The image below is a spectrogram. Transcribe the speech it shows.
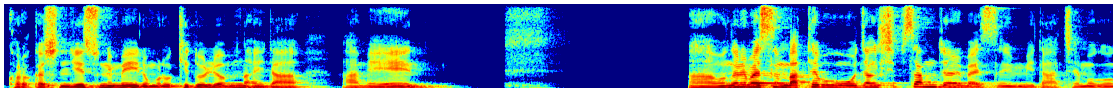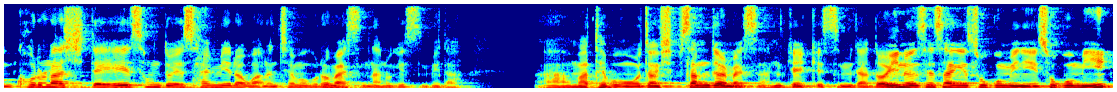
거룩하신 예수님의 이름으로 기도 올려옵나이다. 아멘. 아, 오늘의 말씀 마태복음 5장 13절 말씀입니다. 제목은 코로나 시대의 성도의 삶이라고 하는 제목으로 말씀 나누겠습니다. 아, 마태복음 5장 13절 말씀 함께 읽겠습니다. 너희는 세상의 소금이니 소금이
